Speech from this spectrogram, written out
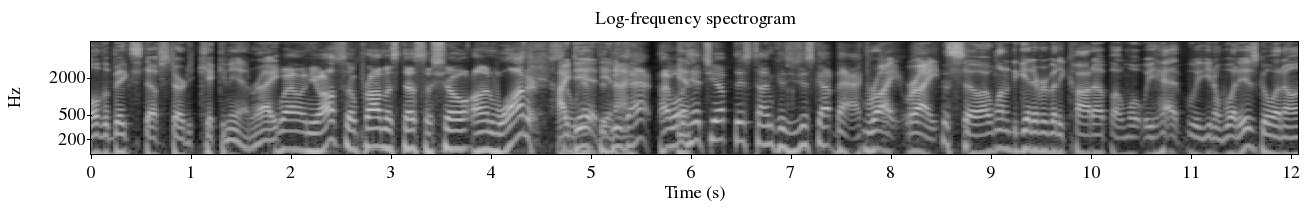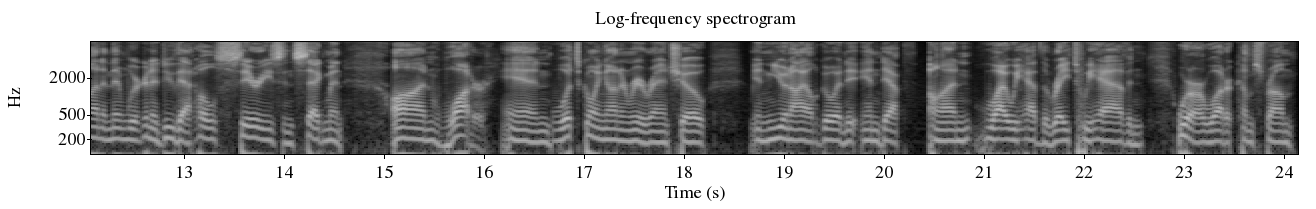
all the big stuff started kicking in, right? Well, and you also promised us a show on water. So I did, and do I- that. I won't hit you up this time because you just got back. Right, right. so I wanted to get everybody caught up on what we had, you know, what is going on, and then we're going to do that whole series and segment on water and what's going on in Rio Rancho. And you and I will go into in depth on why we have the rates we have and where our water comes from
